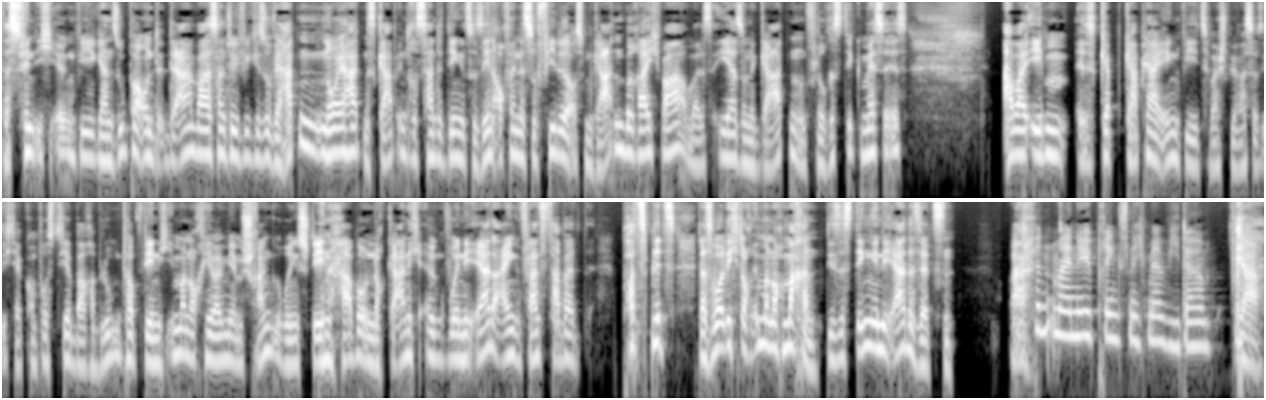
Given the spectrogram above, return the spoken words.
das finde ich irgendwie ganz super. Und da war es natürlich wirklich so, wir hatten Neuheiten, es gab interessante Dinge zu sehen, auch wenn es so viele aus dem Gartenbereich war, weil das eher so eine Garten- und Floristikmesse ist. Aber eben, es gab, gab ja irgendwie zum Beispiel, was weiß ich, der kompostierbare Blumentopf, den ich immer noch hier bei mir im Schrank übrigens stehen habe und noch gar nicht irgendwo in die Erde eingepflanzt habe. Potzblitz, das wollte ich doch immer noch machen, dieses Ding in die Erde setzen. Ah, Ich finde meine übrigens nicht mehr wieder. ja,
